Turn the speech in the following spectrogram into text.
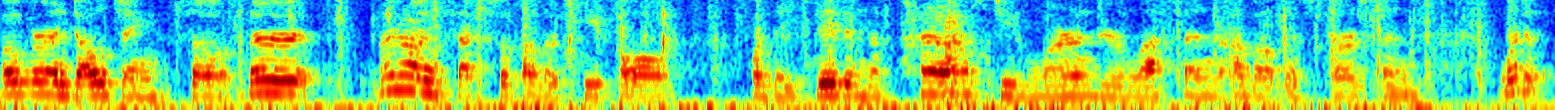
Overindulging. So they're they're having sex with other people or they did in the past. You learned your lesson about this person. What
